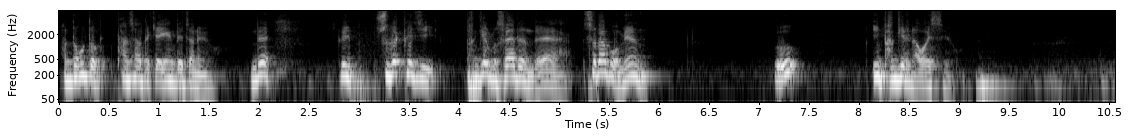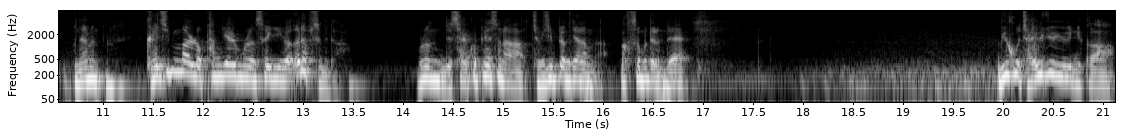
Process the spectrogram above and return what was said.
한동훈도 판사한테 깨갱됐잖아요. 근데 그 수백 페이지 판결문 써야 되는데 쓰다 보면 어? 이 판결이 나와 있어요. 왜냐하면 거짓말로 판결문을 쓰기가 어렵습니다. 물론 이제 사이코패스나 정신병자는 막 되는데 미국 자유주의니까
